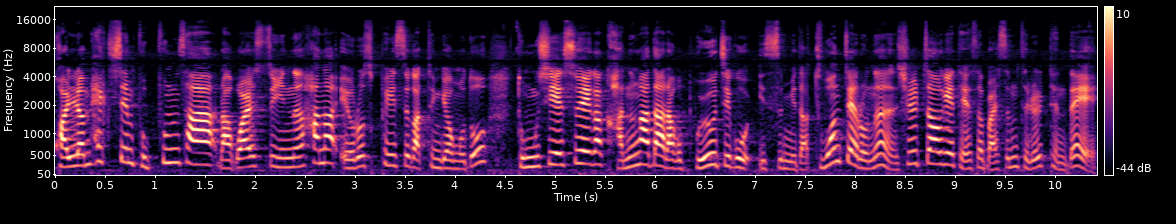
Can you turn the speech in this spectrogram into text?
관련 핵심 부품사라고 할 수 있는 한화 에어로스페이스 같은 경우도 동시에 수혜가 가능하다라고 보여지고 있습니다. 두 번째로는 실적에 대해서 말씀드릴 텐데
